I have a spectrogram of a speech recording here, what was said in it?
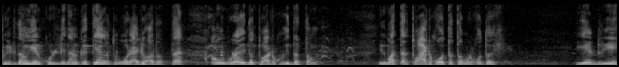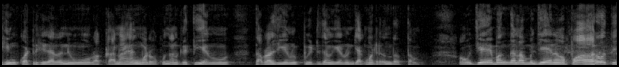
ಪೀಠದವ್ಗೆ ಏನು ಕೊಡಲಿ ನನ್ನ ಗತಿ ಹಂಗತ್ತು ಓಡಿ ಅಡ್ಡಿ ಹೋದತ್ತ, ಅವ್ನು ಊರ ಇದ್ದ ತೋಟಕ್ಕೆ ಹೋಗಿದ್ದತ್ತ ಅವ್ನು. ಇದು ಮತ್ತೆ ತೋಟಕ್ಕೆ ಹೋತತ್ತ ಹೊಡ್ಕೋತೋಗಿ ಏನು ರೀ ಹಿಂಗೆ ಕೊಟ್ರಿ ಹಿರಿಯರ ನೀವು, ರೊಕ್ಕ ನಾ ಹೆಂಗೆ ಮಾಡಬೇಕು ನನ್ನ ಗತಿ ಏನು, ತಬರಾಜಿಗೆ ಏನು ಪೀಠದವ್ಗೆ ಏನು ಹಿಂಗೆ ಯಾಕೆ ಮಾಡ್ರಿ ಅಂದತ್ತ ಅವ್ನು. ಜಯ ಮಂಗಲಮ್ಮ ಜಯನ ಪಾರ್ವತಿ.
